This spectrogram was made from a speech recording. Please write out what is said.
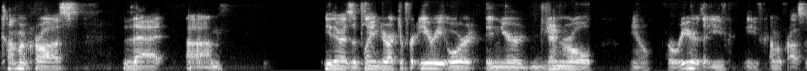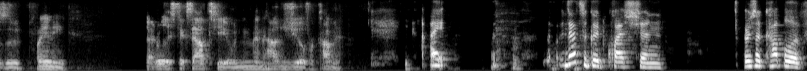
come across that um, either as a planning director for erie or in your general you know career that you've you've come across as a planning that really sticks out to you and then how did you overcome it? I that's a good question. There's a couple of,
